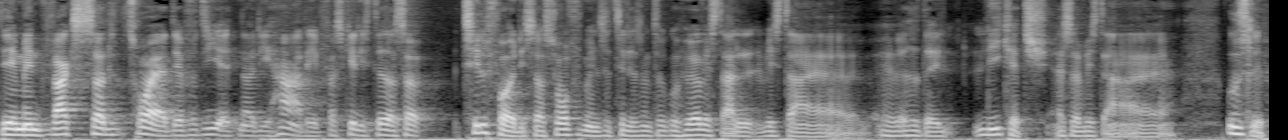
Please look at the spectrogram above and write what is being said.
Det, men faktisk så tror jeg, at det er fordi, at når de har det forskellige steder, så tilføjer de så svovlforbindelser til det, så du kan høre, hvis der er, hvis der er hvad hedder det, leakage, altså hvis der er udslip.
